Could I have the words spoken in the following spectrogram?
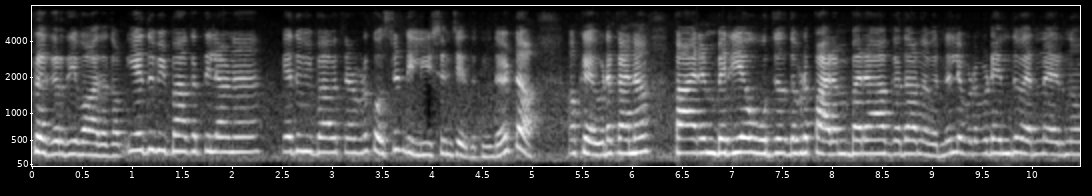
പ്രകൃതിവാതകം. ഏത് വിഭാഗത്തിലാണ്? ഏത് വിഭാഗത്തിലാണ് ഇവിടെ ക്വസ്റ്റ്യൻ ഡിലീഷൻ ചെയ്തിട്ടുണ്ട് കേട്ടോ? ഓക്കെ ഇവിടെ കാരണം പാരമ്പര്യ ഊർജ ഇവിടെ പരമ്പരാഗത എന്ന് വരുന്നില്ല ഇവിടെ ഇവിടെ എന്ത് വരണമായിരുന്നു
